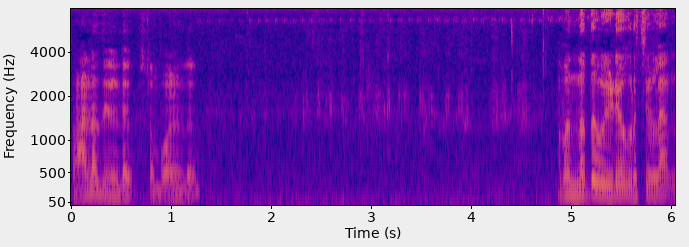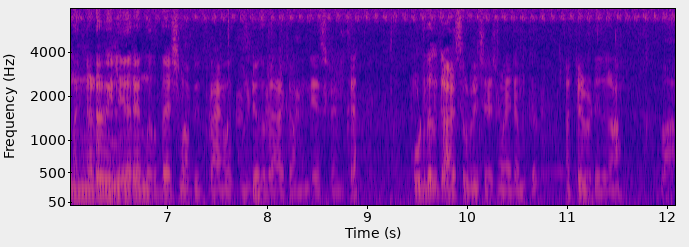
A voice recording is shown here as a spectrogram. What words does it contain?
സാധനം ഇതിലുണ്ട് ഇഷ്ടംപോലെ ഉണ്ട്. അപ്പോൾ ഇന്നത്തെ വീഡിയോ കുറിച്ചുള്ള നിങ്ങളുടെ വിലയേറിയ നിർദ്ദേശം അഭിപ്രായങ്ങളൊക്കെ വീഡിയോ താഴെ കമന്റ് ചെയ്യാൻ ശ്രമിക്കുക. കൂടുതൽ കാഴ്ചകളിന് ശേഷമായിട്ട് നമുക്ക് മറ്റൊരു വീഡിയോയിൽ കാണാം. ബൈ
